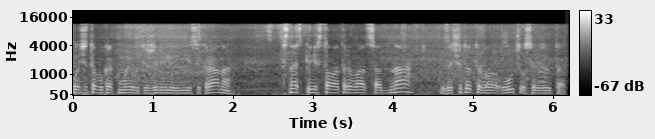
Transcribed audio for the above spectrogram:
После того, как мы утяжелили низ экрана, снасть перестала отрываться от дна, и за счет этого улучшился результат.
